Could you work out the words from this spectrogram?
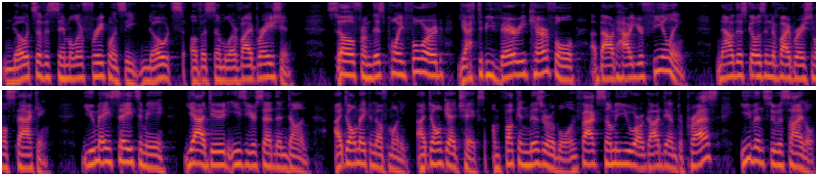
notes of a similar frequency, notes of a similar vibration. So from this point forward, you have to be very careful about how you're feeling. Now this goes into vibrational stacking. You may say to me, yeah, dude, easier said than done. I don't make enough money. I don't get chicks. I'm fucking miserable. In fact, some of you are goddamn depressed, even suicidal.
